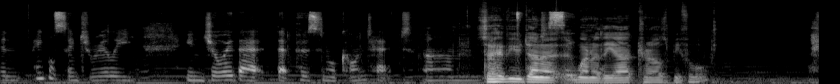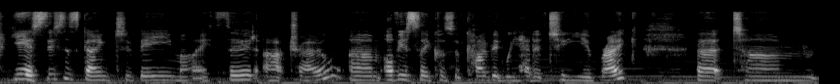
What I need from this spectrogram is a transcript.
and people seem to really enjoy that that personal contact. Um, so have you done a, one of the art trails before? Yes, this is going to be my third art trail. Um, obviously, because of COVID, we had a two-year break, but um,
